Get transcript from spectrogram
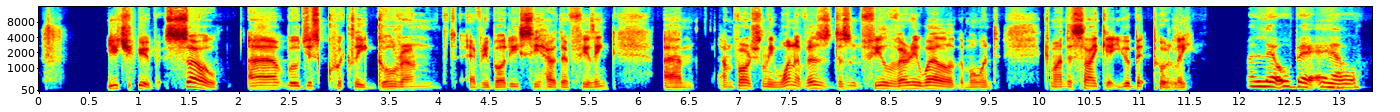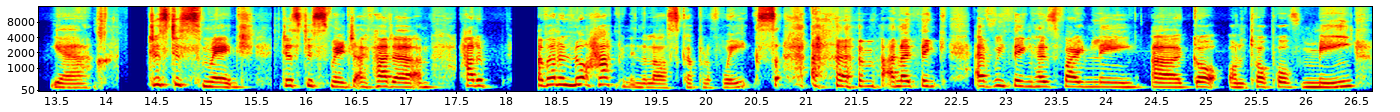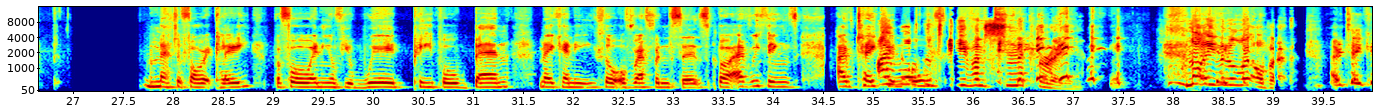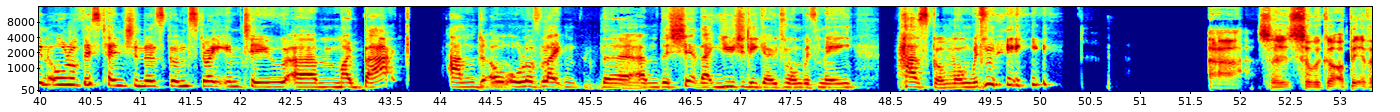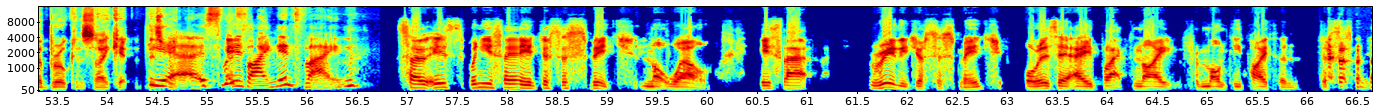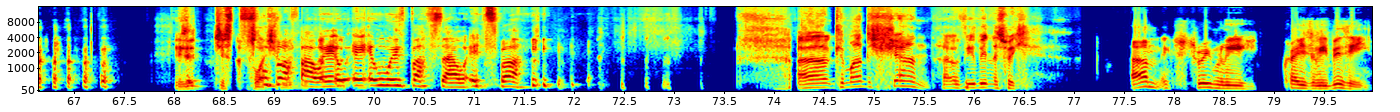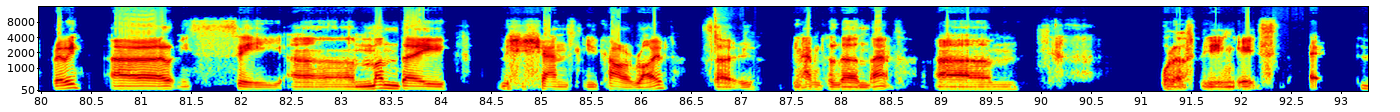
YouTube. So uh, we'll just quickly go around everybody, see how they're feeling. Um, unfortunately, one of us doesn't feel very well at the moment. Commander Psychic, you a bit poorly. a little bit ill. Yeah, just a smidge. Just a smidge. I've had a um, had a I've had a lot happen in the last couple of weeks, um, and I think everything has finally uh, got on top of me. Metaphorically, before any of your weird people, Ben, make any sort of references, but everything's I've taken all wasn't even snickering. Not even a little bit. I've taken all of this tension that's gone straight into um, my back, and all, all of like the um, the shit that usually goes wrong with me has gone wrong with me. Ah, so so we've got a bit of a broken psychic this week. yeah, it's we're fine. It's fine. So is when you say you're just a smidge not well, is that really just a smidge, or is it a Black Knight from Monty Python? Just a smidge. Is it just a We'll flesh buff out. It, it always buffs out. It's fine. Uh, Commander Shan, how have you been this week? um, extremely crazily busy, really. Uh, let me see. Uh, Monday, Mrs. Shan's new car arrived, so been having to learn that. Um, what else being? It's eh,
